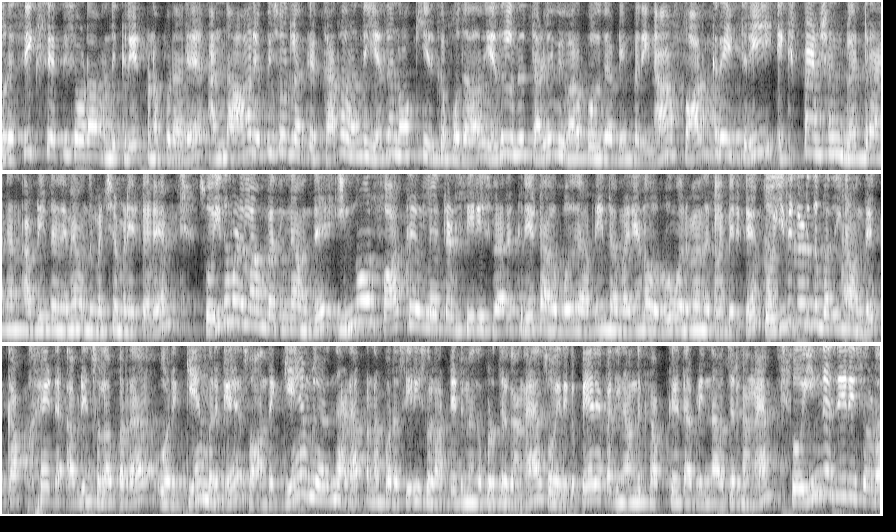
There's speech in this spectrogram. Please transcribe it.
ஒரு சிக்ஸ் எபிசோடா வந்து கிரியேட் பண்ண போறாரு. அந்த ஆறு எபிசோட்ல இருக்க கதை வந்து எதை நோக்கி இருக்க போகுது? அதாவது எதுல இருந்து தழுவி வரப்போகுது அப்படின்னு பார்த்தீங்கன்னா Far Cry three expansion Blood Dragon அப்படின்றதுமே வந்து மென்ஷன் பண்ணியிருக்காரு. ஸோ இது மட்டும் இல்லாம பாத்தீங்கன்னா வந்து இன்னொரு ஃபார்க் ரிலேட்டட் சீரிஸ் வேற கிரியேட் ஆக போகுது அப்படின்ற மாதிரியான ஒரு ரூமருமே வந்து கிளம்பியிருக்கு. ஸோ இதுக்கு அடுத்து பாத்தீங்கன்னா வந்து கப் ஹெட் அப்படின்னு சொல்லப்படுற ஒரு கேம் இருக்கு. ஸோ அந்த கேம்ல இருந்து அடாப்ட் பண்ண போற சீரிஸோட அப்டேட்டுமே வந்து கொடுத்துருக்காங்க. ஸோ இதுக்கு பேரே பாத்தீங்கன்னா வந்து கப் ஹெட் அப்படின்னு தான் வச்சிருக்காங்க. ஸோ இந்த சீரிஸோட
